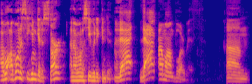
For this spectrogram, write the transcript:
I, w- I want to see him get a start, and I want to see what he can do. That that I'm on board with. Um,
